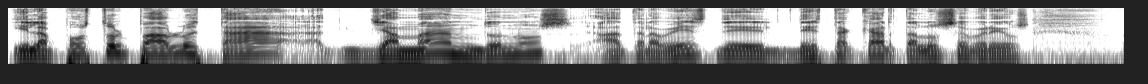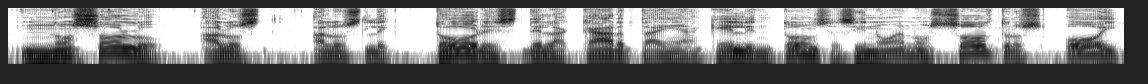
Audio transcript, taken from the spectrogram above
Y el apóstol Pablo está llamándonos a través de, de esta carta a los hebreos no solo a los, a los lectores de la carta en aquel entonces, sino a nosotros hoy.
